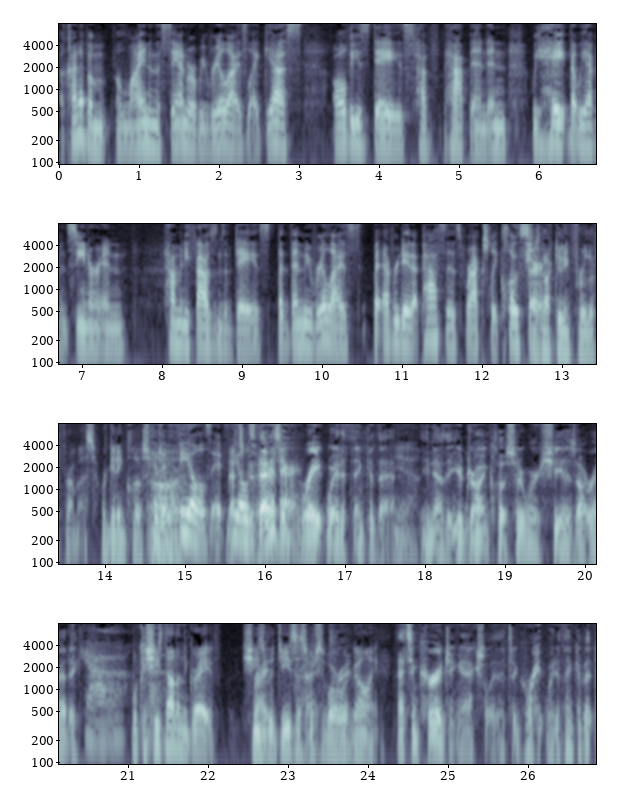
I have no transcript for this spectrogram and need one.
a kind of a, a line in the sand where we realized, like, yes, all these days have happened, and we hate that we haven't seen her in how many thousands of days. But then we realized, but every day that passes, we're actually closer She's not getting further from us. We're getting closer. because to her. it feels it feels. That is a great way to think of that. Yeah. You know, that you're drawing closer to where she is already. yeah. Well, because she's not in the grave. She's Right. with Jesus, which is where we're going. That's encouraging, actually. That's a great way to think of it.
